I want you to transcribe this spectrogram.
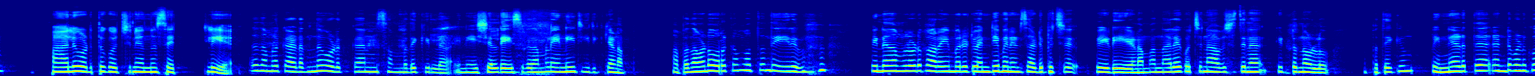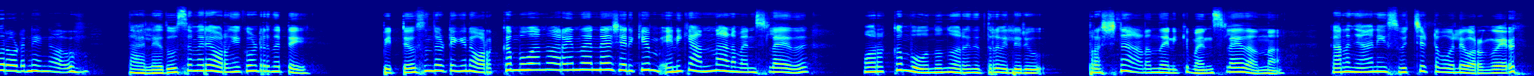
പാൽ കൊടുത്ത് കൊച്ചിനെ ഒന്ന് സെറ്റിൽ ചെയ്യാൻ. അത് നമ്മൾ കടന്നു കൊടുക്കാൻ സമ്മതിക്കില്ല. ഇനീഷ്യൽ ഡേയ്സിൽ നമ്മൾ എണീറ്റിരിക്കണം. അപ്പം നമ്മുടെ ഉറക്കം മൊത്തം തീരും. പിന്നെ നമ്മളോട് പറയുമ്പോൾ ഒരു ട്വന്റി മിനിറ്റ്സ് അടുപ്പിച്ച് ഫീഡ് ചെയ്യണം. എന്നാലേ കൊച്ചിന് ആവശ്യത്തിന് കിട്ടുന്നുള്ളൂ. അപ്പോഴത്തേക്കും പിന്നെ അടുത്ത രണ്ട് മണിക്കൂർ ഉടനെ അങ്ങ് ആവും. തലേദിവസം വരെ ഉറങ്ങിക്കൊണ്ടിരുന്നിട്ടേ പിറ്റേ ദിവസം തൊട്ട് ഇങ്ങനെ ഉറക്കം പോവാന്ന് പറയുന്നത് തന്നെ ശരിക്കും എനിക്ക് അന്നാണ് മനസ്സിലായത്. ഉറക്കം പോകുന്നു എന്ന് പറയുന്നത് ഇത്ര വലിയൊരു പ്രശ്നമാണെന്ന് എനിക്ക് മനസ്സിലായത് അന്നാ. കാരണം ഞാൻ ഈ സ്വിച്ച് ഇട്ട പോലെ ഉറങ്ങുമായിരുന്നു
